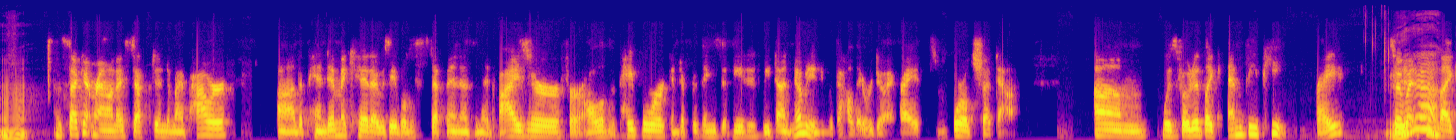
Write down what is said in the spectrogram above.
Mhm. The second round, I stepped into my power. Uh, the pandemic hit. I was able to step in as an advisor for all of the paperwork and different things that needed to be done. Nobody knew what the hell they were doing, right? World shutdown. Um, was voted like MVP, right? So I went from like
